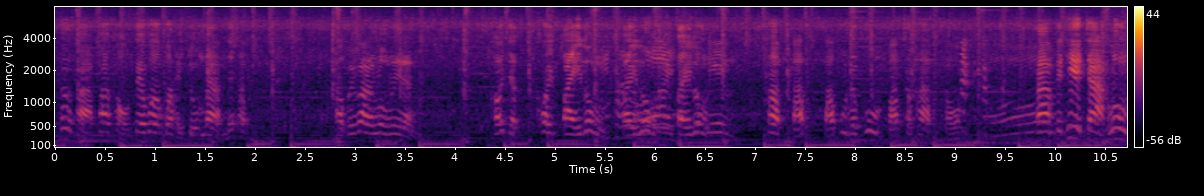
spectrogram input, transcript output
เครื่องถาดผ้าเขาแต่ว่าไม่ให้จมน้ำนะครับ เอาไปวางลงนี่นั่นเขาจะค่อยไต่ลงไต่ลงไต่ลงถ้าปรับปรับอุณหภูมิปรับสภาพเขาห้ามไปเทจากลง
